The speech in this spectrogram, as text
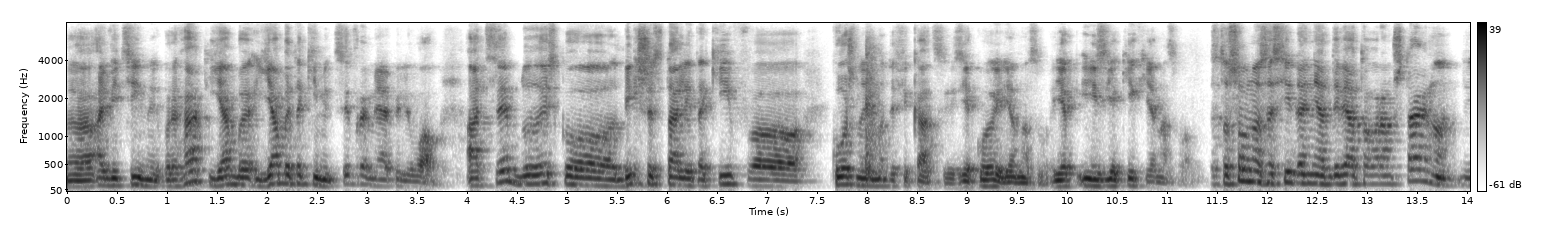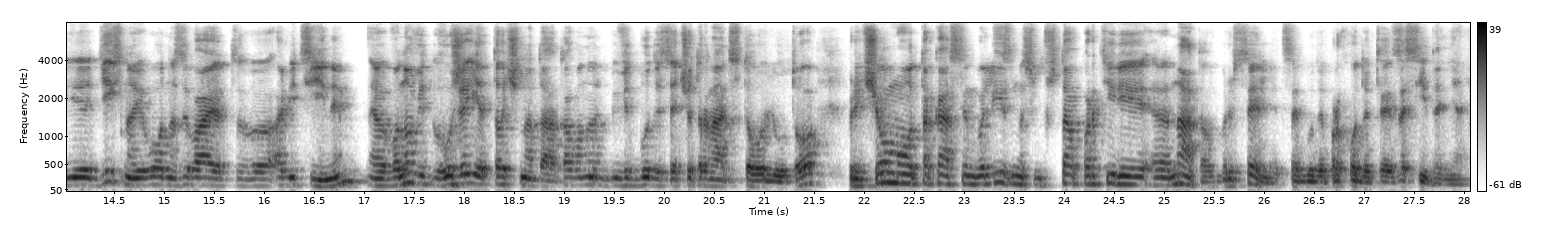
е, Авіаційних бригад я би я би такими цифрами апелював. А це близько більше ста літаків е, кожної модифікації, з якої я назвав, як із яких я назвав. Стосовно засідання 9-го Рамштайну, дійсно його називають е, авіаційним. Е, Воно від вже є точна дата. Воно відбудеться 14 лютого. Причому така символізм в штаб-квартирі е, НАТО в Брюсселі. Це буде проходити засідання.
